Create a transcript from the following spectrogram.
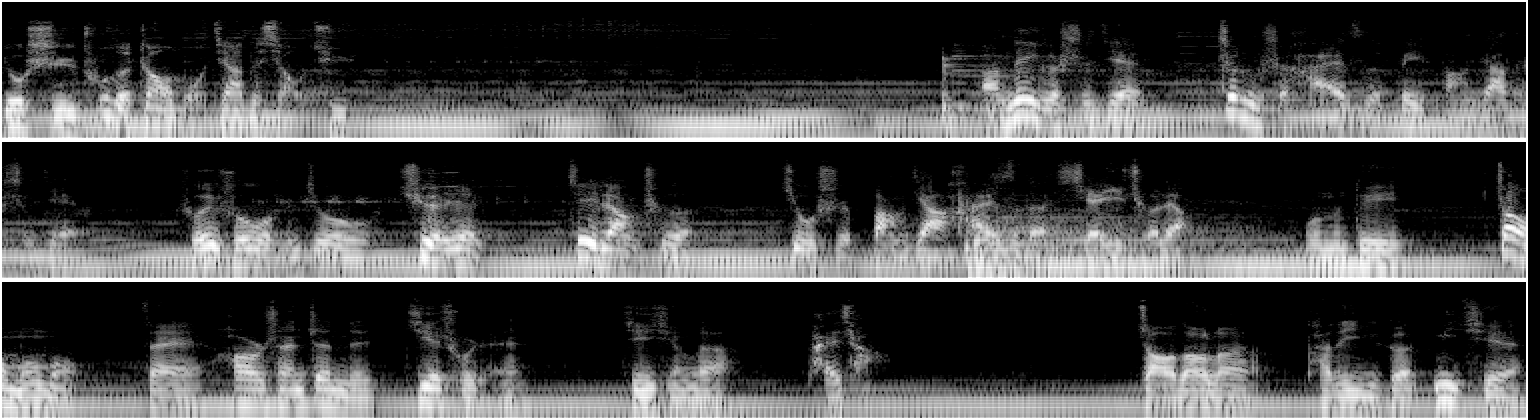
又驶出了赵某家的小区。啊，那个时间正是孩子被绑架的时间。所以说，我们就确认这辆车就是绑架孩子的嫌疑车辆。我们对赵某某在浩儿山镇的接触人进行了排查，找到了他的一个密切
